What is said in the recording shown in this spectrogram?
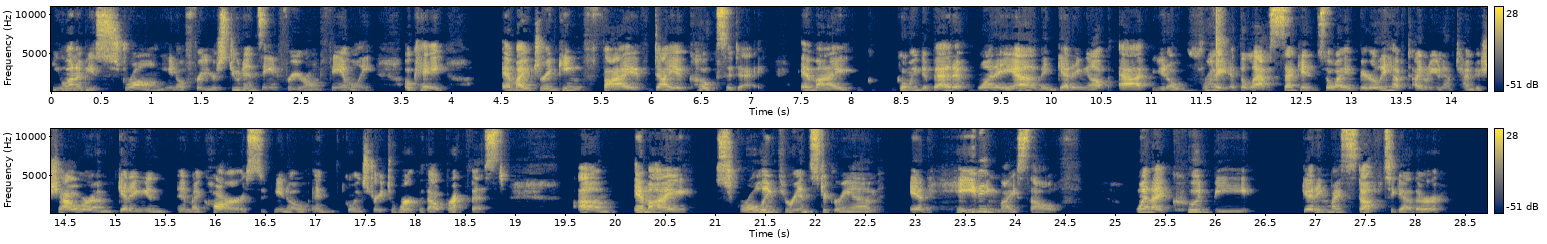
you want to be strong, you know, for your students and for your own family. Okay, am I drinking five Diet Cokes a day? Am I going to bed at 1 a.m. and getting up at, you know, right at the last second. So I barely have, I don't even have time to shower. I'm getting in, in my cars, you know, and going straight to work without breakfast. Um, am I scrolling through Instagram and hating myself when I could be getting my stuff together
